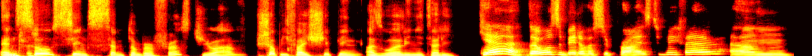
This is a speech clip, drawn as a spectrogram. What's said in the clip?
and so, since September 1st, you have Shopify shipping as well in Italy. Yeah, that was a bit of a surprise, to be fair. Um,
